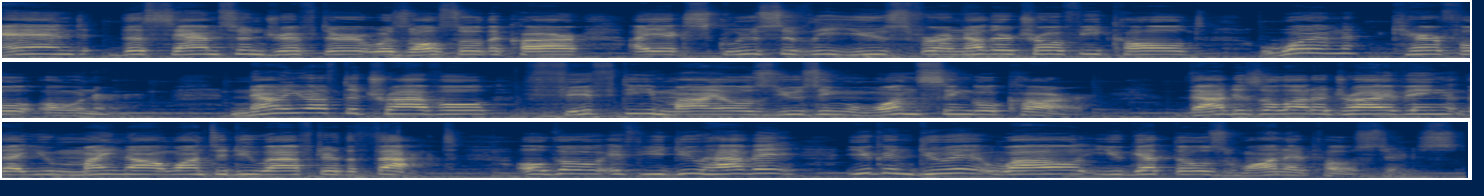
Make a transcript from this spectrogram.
And the Samson Drifter was also the car I exclusively used for another trophy called One Careful Owner. Now you have to travel 50 miles using one single car. That is a lot of driving that you might not want to do after the fact. Although if you do have it, you can do it while you get those wanted posters.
